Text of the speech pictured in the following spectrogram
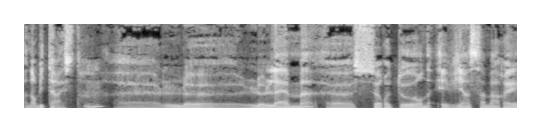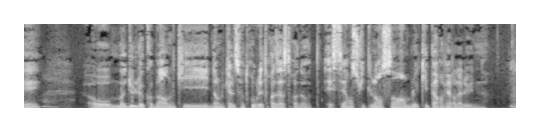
en orbite terrestre. Mhm. Le, le LEM se retourne et vient s'amarrer au module de commande qui, dans lequel se trouvent les trois astronautes. Et c'est ensuite l'ensemble qui part vers la Lune. Mhm.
